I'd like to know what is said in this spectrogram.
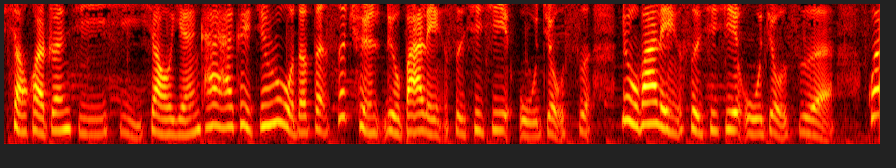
笑话专辑《喜笑颜开》，还可以进入我的粉丝群六八零四七七五九四六八零四七七五九四。关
